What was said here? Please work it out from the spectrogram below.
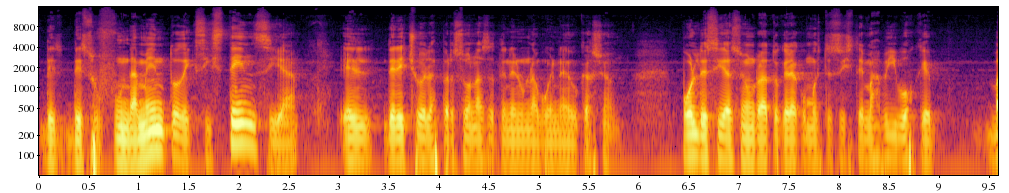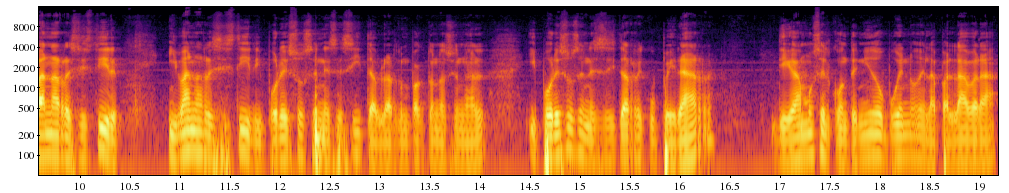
de, su fundamento de existencia, el derecho de las personas a tener una buena educación. Paul decía hace un rato que era como estos sistemas vivos que van a resistir y van a resistir y por eso se necesita hablar de un pacto nacional y por eso se necesita recuperar, digamos, el contenido bueno de la palabra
